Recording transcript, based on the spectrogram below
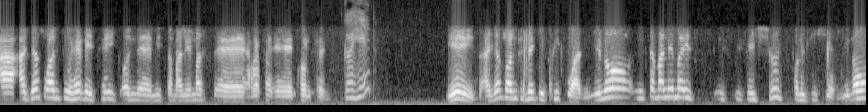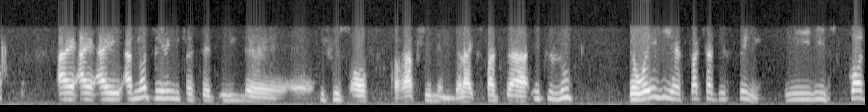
I, I just want to have a take on uh, Mr. Malema's uh, uh, conference. Go ahead. Yes, I just want to make a quick one. You know, Mr. Malema is, is, is a shrewd politician. You know, I, I, I, I'm not really interested in the uh, issues of corruption and the likes, but uh, if you look the way he has structured this thing, he, he's got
